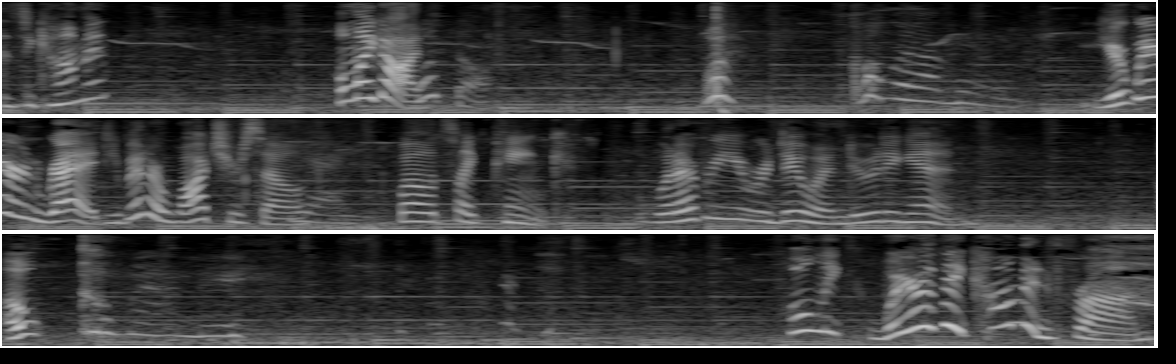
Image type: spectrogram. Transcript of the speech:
Is he coming? Oh my God. What the? What? Come at me. You're wearing red. You better watch yourself. Yeah. Well, it's like pink. Whatever you were doing, do it again. Oh, Come at me. holy, where are they coming from?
